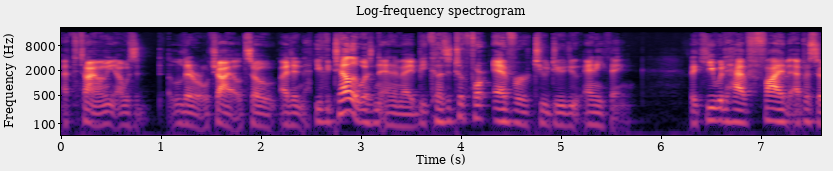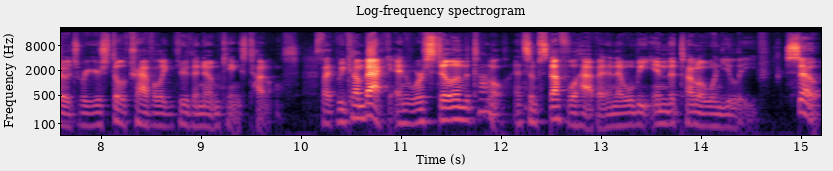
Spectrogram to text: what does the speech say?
at the time. I mean, I was a literal child, so I didn't. You could tell it was an anime because it took forever to do do anything. Like he would have five episodes where you're still traveling through the Nome King's tunnels. It's like we come back and we're still in the tunnel, and some stuff will happen, and then we'll be in the tunnel when you leave. So,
